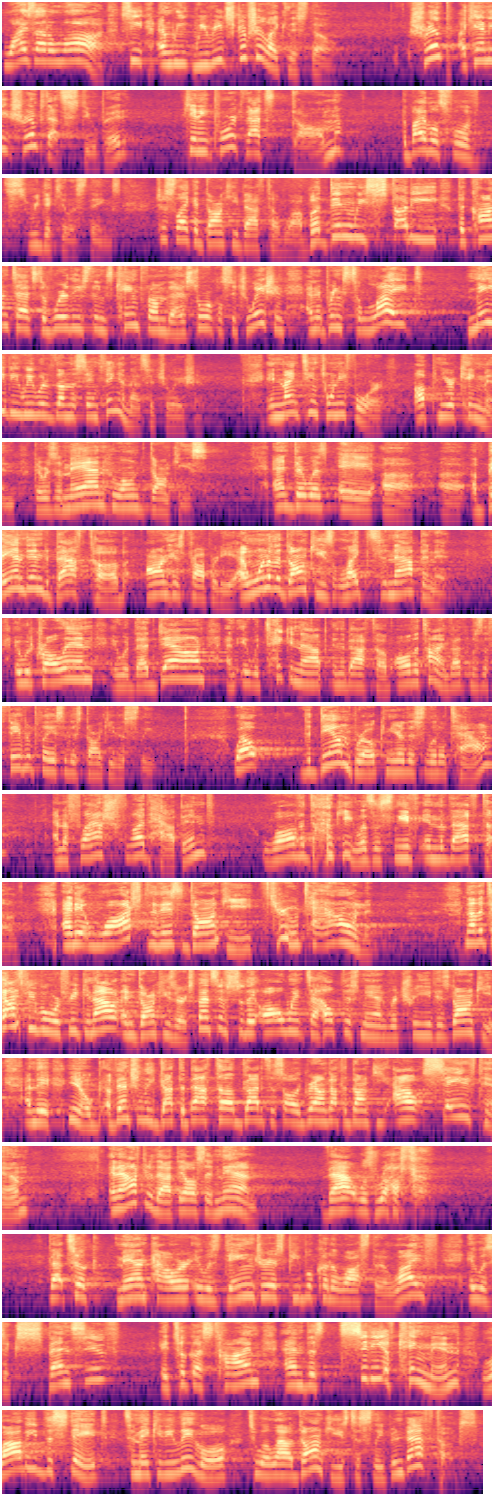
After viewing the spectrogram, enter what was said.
Why is that a law? See, and we, we read scripture like this, though. Shrimp, I can't eat shrimp, that's stupid. Can't eat pork, that's dumb. The Bible's full of ridiculous things just like a donkey bathtub law. But then we study the context of where these things came from, the historical situation, and it brings to light maybe we would have done the same thing in that situation. In 1924, up near Kingman, there was a man who owned donkeys, and there was a uh, uh, abandoned bathtub on his property, and one of the donkeys liked to nap in it. It would crawl in, it would bed down, and it would take a nap in the bathtub all the time. That was the favorite place of this donkey to sleep. Well, the dam broke near this little town, and a flash flood happened while the donkey was asleep in the bathtub. And it washed this donkey through town. Now, the townspeople were freaking out, and donkeys are expensive, so they all went to help this man retrieve his donkey. And they, you know, eventually got the bathtub, got it to solid ground, got the donkey out, saved him. And after that, they all said, Man, that was rough. that took manpower. It was dangerous. People could have lost their life. It was expensive. It took us time. And the city of Kingman lobbied the state to make it illegal to allow donkeys to sleep in bathtubs.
